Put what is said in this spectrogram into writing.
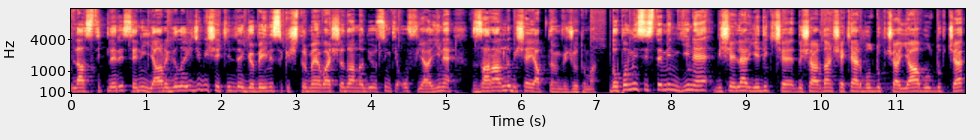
lastikleri seni yargılayıcı bir şekilde göbeğini sıkıştırmaya başladığı anda diyorsun ki of ya yine zararlı bir şey yaptım vücuduma. Dopamin sistemin yine bir şeyler yedikçe, dışarıdan şeker buldukça, yağ buldukça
